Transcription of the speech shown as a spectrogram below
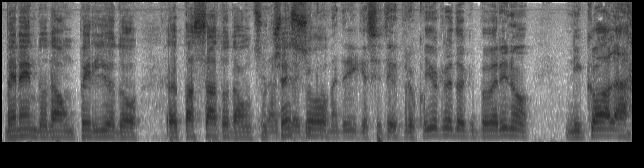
venendo da un periodo eh, passato da un successo Madrid che siete preoccupati. Io credo che poverino Nicola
